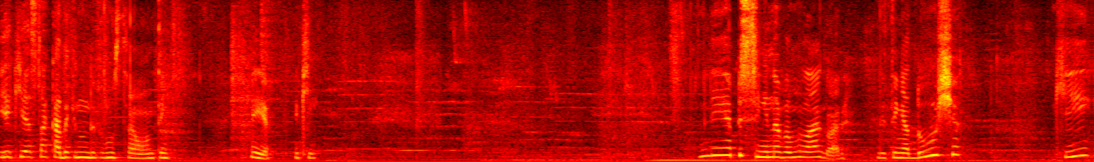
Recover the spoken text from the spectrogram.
E aqui é a sacada que não deu pra mostrar ontem. Aí, ó. Aqui. Ali é a piscina. Vamos lá agora. Ali tem a ducha. Aqui.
